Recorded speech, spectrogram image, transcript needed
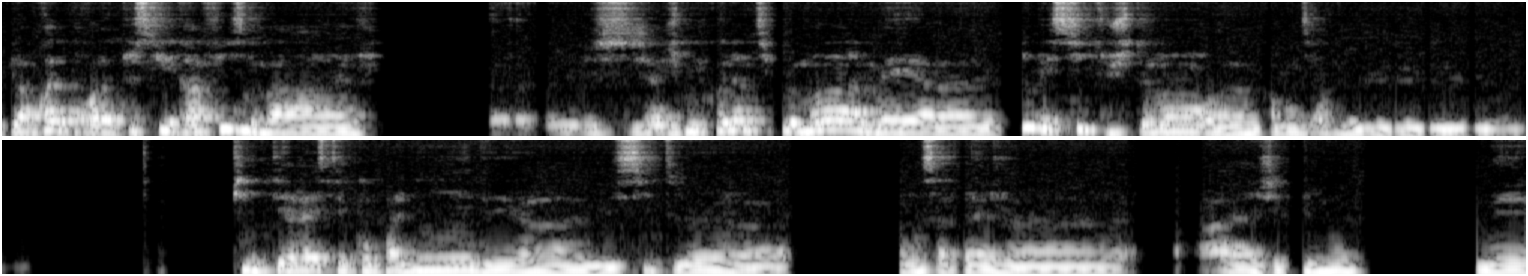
puis après pour tout ce qui est graphisme, bah, je, m'y connais un petit peu moins, mais euh, tous les sites justement, euh, comment dire, de, Pinterest et compagnie, des, euh, sites, comment s'appelle, ah, j'ai plus le nom, mais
